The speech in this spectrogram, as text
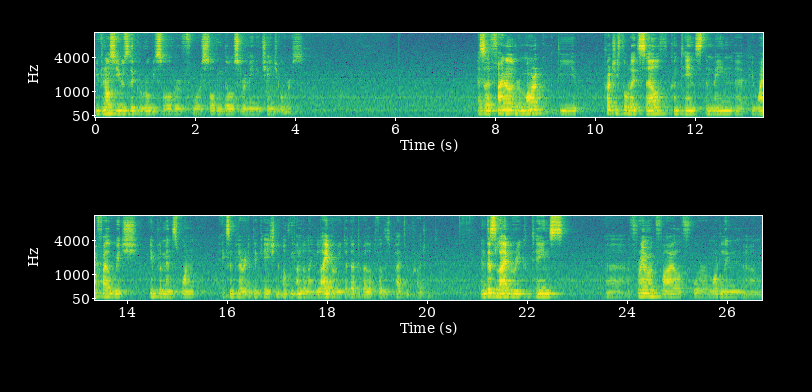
You can also use the Gurobi solver for solving those remaining changeovers. As a final remark, the project folder itself contains the main uh, PY file which implements one exemplary application of the underlying library that I developed for this Python project. And this library contains uh, a framework file for modeling, um,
